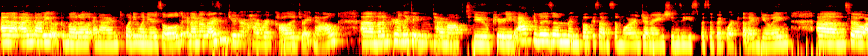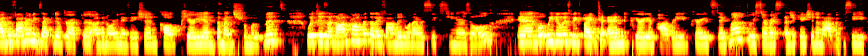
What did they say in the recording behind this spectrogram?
Uh, I'm Nadya Okamoto, and I'm 21 years old, and I'm a rising junior at Harvard College right now. Um, but I'm currently taking time off to do period activism and focus on some more Generation Z specific work that I'm doing. Um, so I'm the founder and executive director of an organization called Period: The Menstrual Movement, which is a nonprofit that I founded when I was 16 years old. And what we do is we fight to end period poverty and period stigma through service, education, and advocacy.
